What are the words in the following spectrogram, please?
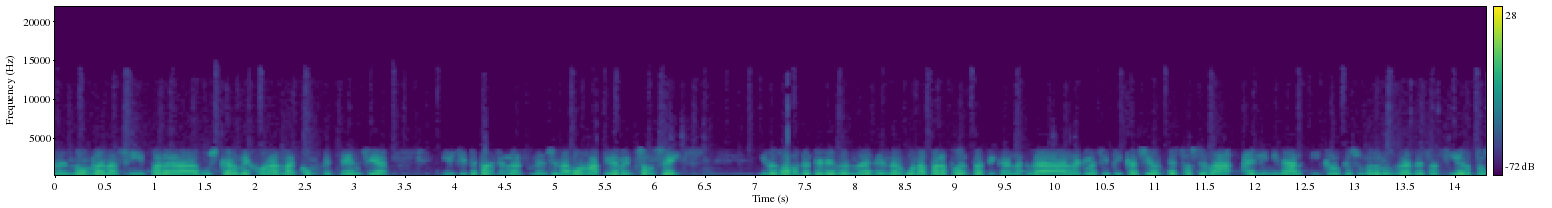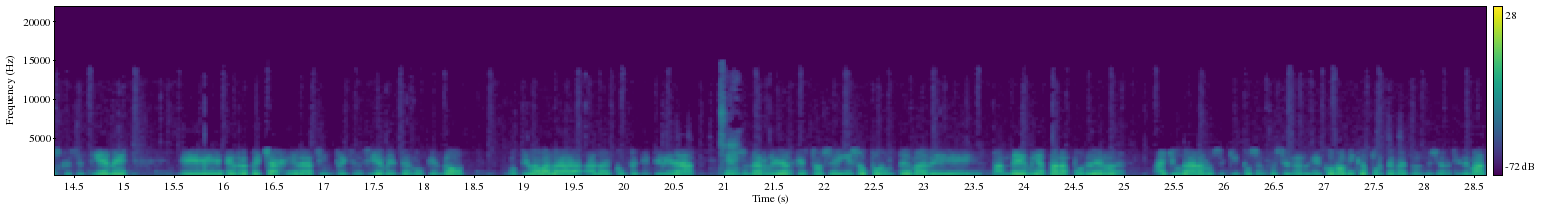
eh, nombran así para buscar mejorar la competencia. Y si te parece, las mencionamos rápidamente. Son seis. Y nos vamos deteniendo en, alguna para poder platicar. La, reclasificación. Esto se va a eliminar y creo que es uno de los grandes aciertos que se tiene. Eh, el repechaje era simple y sencillamente algo que no motivaba la, a la competitividad. Es una realidad que esto se hizo por un tema de pandemia para poder ayudar a los equipos en cuestiones económicas, por tema de transmisiones y demás,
